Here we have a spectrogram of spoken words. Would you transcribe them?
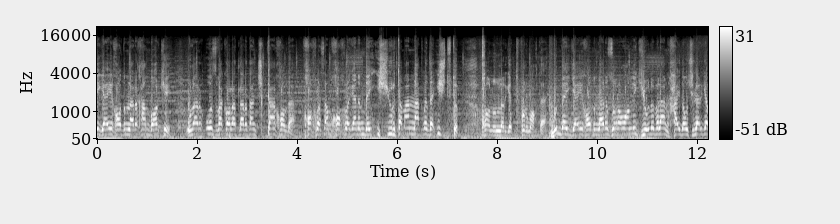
shunday GAI xodimlari ham borki, ular o'z vakolatlaridan chiqqan holda xohlasam xohlaganimday ish yuritaman naqlida ish tutib, qonunlarga tupurmoqda. Bunday GAI xodimlari zo'ravonlik yo'li bilan haydovchilarga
